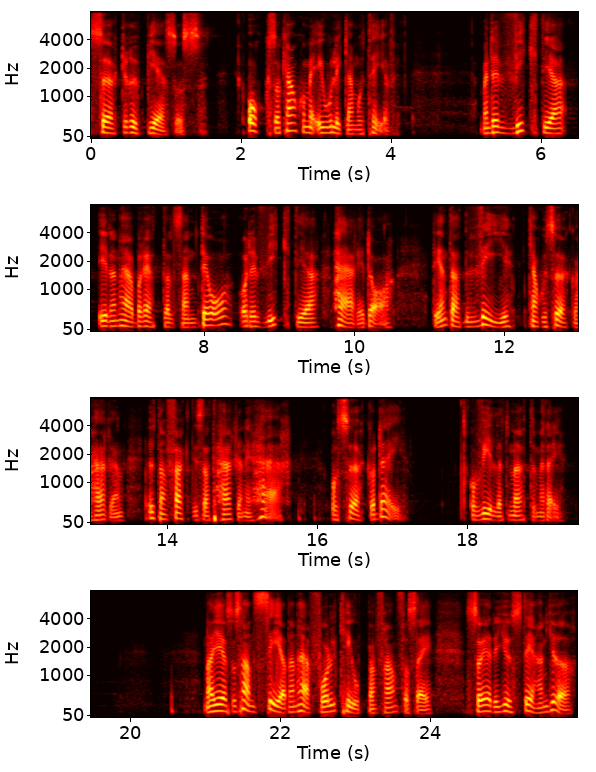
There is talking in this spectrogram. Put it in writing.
söker upp Jesus Också kanske med olika motiv. Men det viktiga i den här berättelsen då och det viktiga här idag. Det är inte att vi kanske söker Herren utan faktiskt att Herren är här och söker dig och vill ett möte med dig. När Jesus han ser den här folkhopen framför sig så är det just det han gör.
